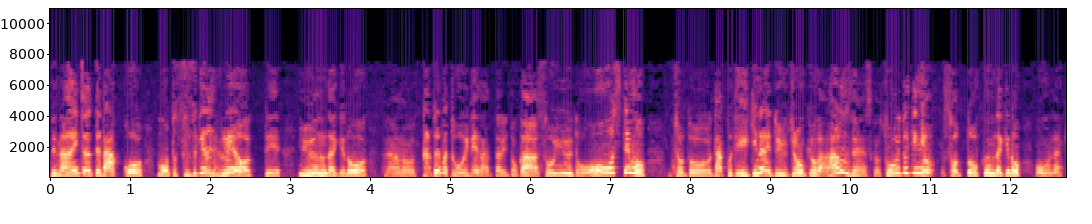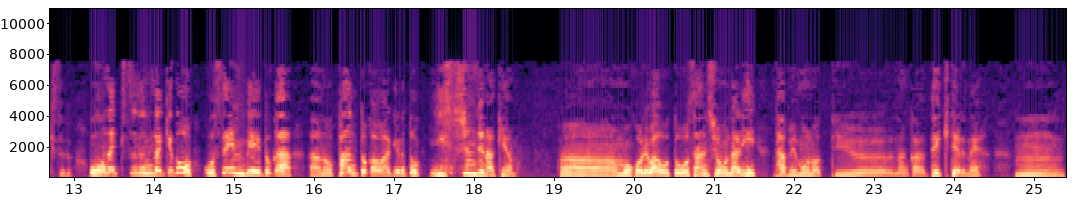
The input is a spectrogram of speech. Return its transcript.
で、泣いちゃって抱っこ、もっと続けてくれよって言うんだけど、あの、例えばトイレだったりとか、そういうどうしても、ちょっと抱っこできないという状況があるじゃないですか。そういう時にそっと置くんだけど、大泣きする。大泣きするんだけど、おせんべいとか、あの、パンとかをあげると、一瞬で泣けやむ。あーもうこれはお父さん症なり、食べ物っていう、なんかできてるね。うん。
